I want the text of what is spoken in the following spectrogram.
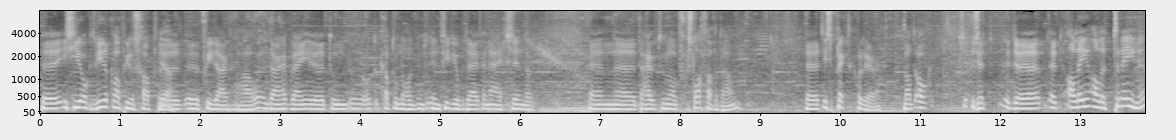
Eh, is hier ook het wereldkampioenschap eh Ja. eh, freedive gehouden. En daar hebben wij eh, toen. ik had toen nog een, een videobedrijf en een eigen zender. En eh, daar hebben we toen ook verslag van gedaan. Eh, het is spectaculair. Want ook ze, de, het, alleen al het trainen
